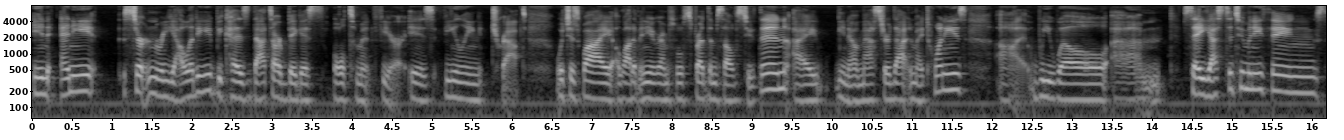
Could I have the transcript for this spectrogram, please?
in any certain reality because that's our biggest ultimate fear is feeling trapped which is why a lot of enneagrams will spread themselves too thin i you know mastered that in my 20s uh, we will um, say yes to too many things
